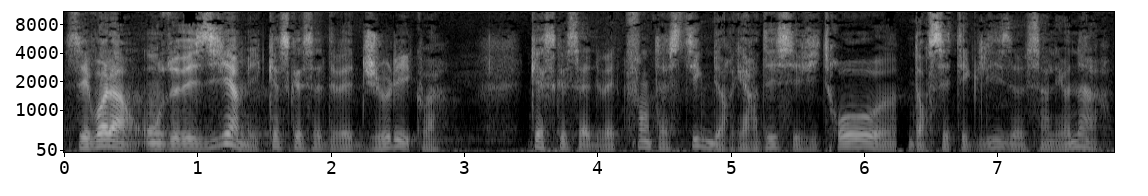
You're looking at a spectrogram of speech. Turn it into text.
c'est voilà, on devait se dire, mais qu'est-ce que ça devait être joli quoi. Qu'est-ce que ça devait être fantastique de regarder ces vitraux euh, dans cette église Saint-Léonard.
